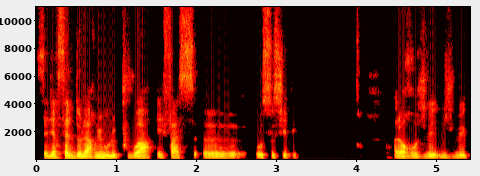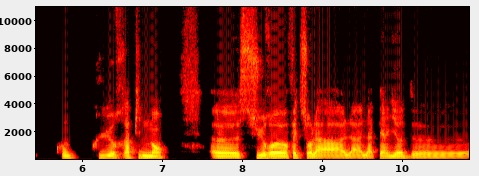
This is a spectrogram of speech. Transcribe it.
c'est-à-dire celle de la rue où le pouvoir est face aux sociétés. Alors je vais, je vais conclure rapidement euh, sur, euh, en fait, sur la, la, période euh,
